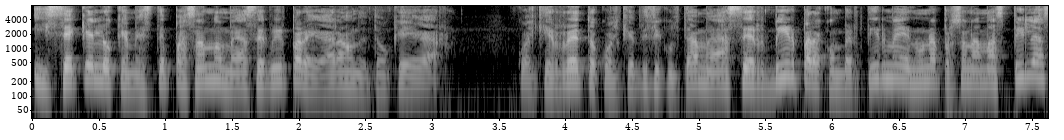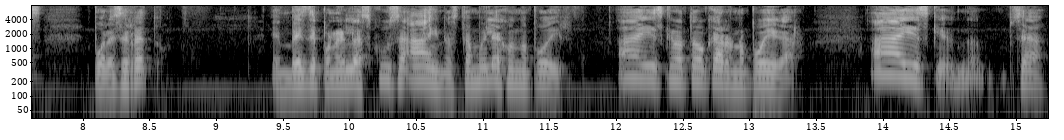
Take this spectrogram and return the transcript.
Y sé que lo que me esté pasando me va a servir para llegar a donde tengo que llegar. Cualquier reto, cualquier dificultad me va a servir para convertirme en una persona más pilas por ese reto. En vez de poner la excusa, ay, no está muy lejos, no puedo ir. Ay, es que no tengo carro, no puedo llegar. Ay, es que, o sea,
